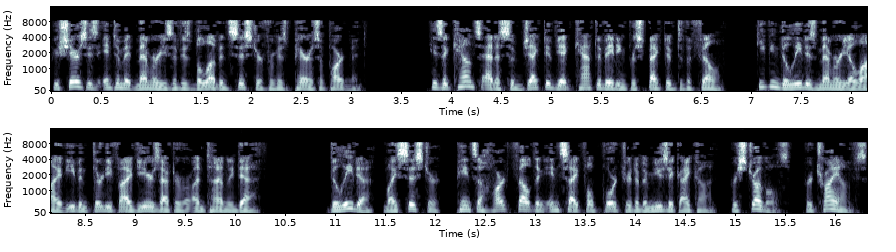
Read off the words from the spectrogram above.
who shares his intimate memories of his beloved sister from his Paris apartment. His accounts add a subjective yet captivating perspective to the film, keeping Dalida's memory alive even 35 years after her untimely death. Dalida, My Sister, paints a heartfelt and insightful portrait of a music icon, her struggles, her triumphs,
